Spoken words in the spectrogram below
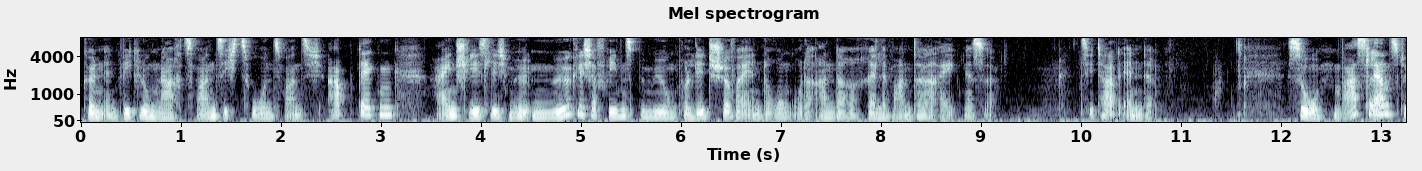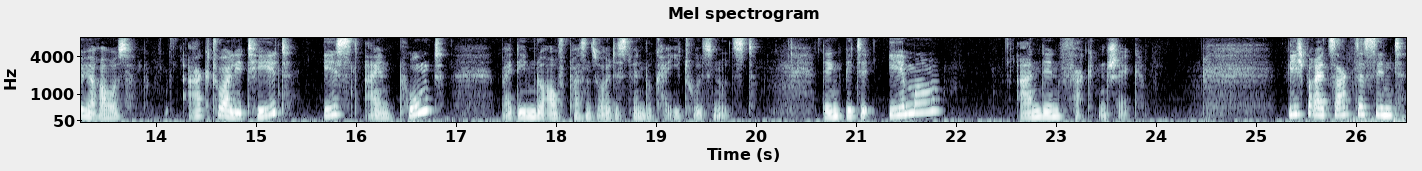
können Entwicklungen nach 2022 abdecken, einschließlich möglicher Friedensbemühungen, politischer Veränderungen oder anderer relevanter Ereignisse. Zitat Ende. So, was lernst du hieraus? Aktualität ist ein Punkt, bei dem du aufpassen solltest, wenn du KI-Tools nutzt. Denk bitte immer an den Faktencheck. Wie ich bereits sagte, sind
